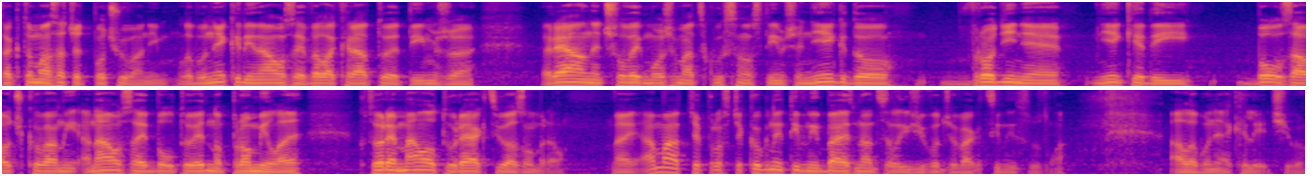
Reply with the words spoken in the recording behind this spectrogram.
tak to má začať počúvaním. Lebo niekedy naozaj veľakrát to je tým, že reálne človek môže mať skúsenosť s tým, že niekto v rodine niekedy bol zaočkovaný a naozaj bol to jedno promile, ktoré malo tú reakciu a zomrel. Hej. A máte proste kognitívny bias na celý život, že vakcíny sú zlé. Alebo nejaké liečivo.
